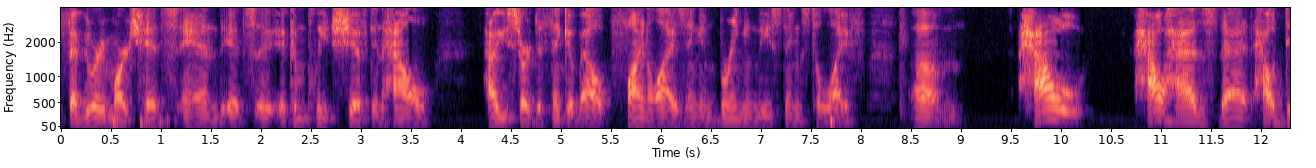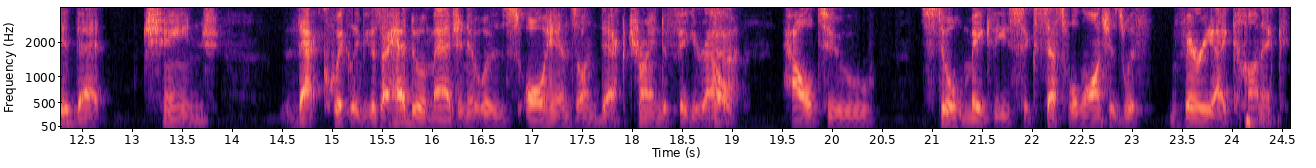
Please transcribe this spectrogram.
February, March hits, and it's a, a, complete shift in how how you start to think about finalizing and bringing these things to life. Um, how how has that? How did that change? that quickly because I had to imagine it was all hands on deck trying to figure out yeah. how to still make these successful launches with very iconic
